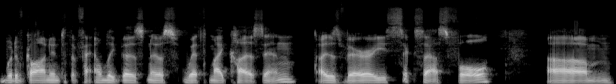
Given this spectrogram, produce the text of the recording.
would have gone into the family business with my cousin. I was very successful. Um,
